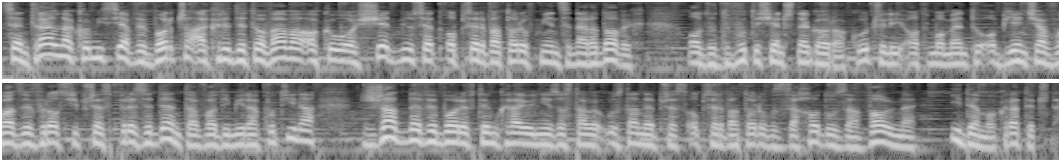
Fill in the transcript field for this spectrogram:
Centralna Komisja Wyborcza akredytowała około 700 obserwatorów międzynarodowych. Od 2000 roku, czyli od momentu objęcia władzy w Rosji przez prezydenta Władimira Putina, żadne wybory w tym kraju nie zostały uznane przez obserwatorów z Zachodu za wolne i demokratyczne.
